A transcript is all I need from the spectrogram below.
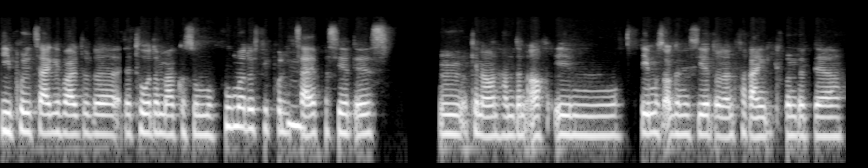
die Polizeigewalt oder der Tod an Markus Omofuma durch die Polizei mhm. passiert ist. Mm, genau, und haben dann auch eben Demos organisiert und einen Verein gegründet, der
